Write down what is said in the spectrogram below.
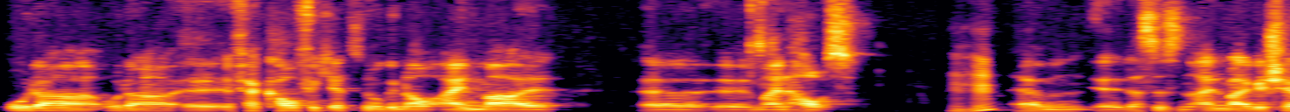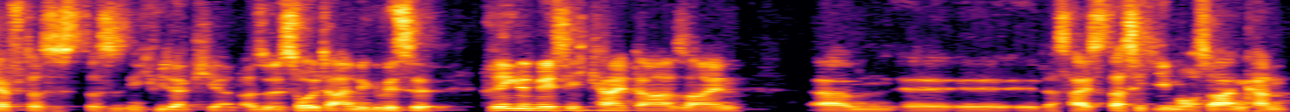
oder, oder äh, verkaufe ich jetzt nur genau einmal äh, äh mein Haus? Mhm. Ähm, äh, das ist ein Einmalgeschäft, das ist, das ist nicht wiederkehrend. Also es sollte eine gewisse Regelmäßigkeit da sein. Ähm, äh, das heißt, dass ich eben auch sagen kann,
